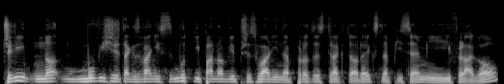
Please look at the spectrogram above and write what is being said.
Czyli no, mówi się, że tak zwani smutni panowie przysłali na protest traktorek z napisem i flagą.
